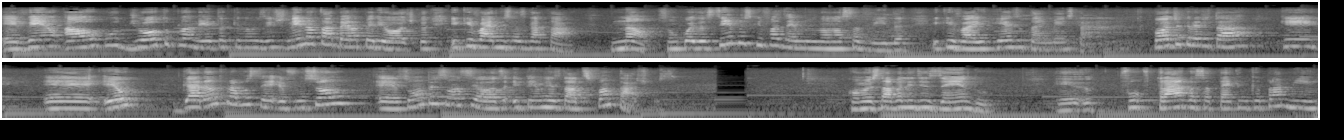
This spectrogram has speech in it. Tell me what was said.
é, venha algo de outro planeta que não existe nem na tabela periódica e que vai nos resgatar. Não, são coisas simples que fazemos na nossa vida e que vai resultar em bem-estar. Pode acreditar que É, eu garanto para você, eu funciono, é, sou uma pessoa ansiosa e tenho resultados fantásticos. Como eu estava lhe dizendo, é, eu trago essa técnica para mim.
